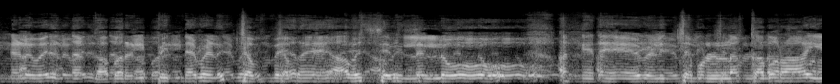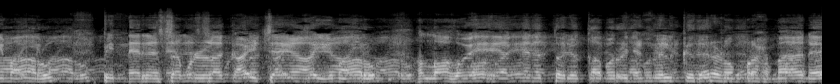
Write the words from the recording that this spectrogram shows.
നിങ്ങൾ വരുന്ന കബറിൽ പിന്നെ വെളിച്ചം വേറെ ആവശ്യമില്ലല്ലോ. അങ്ങനെ വെളിച്ചമുള്ള കബറായി മാറും. പിന്നെ രസമുള്ള കാഴ്ചയായി മാറും. അള്ളാഹുവേ അങ്ങനത്തെ ഒരു കബറ് ഞങ്ങൾക്ക് തരണം റഹ്മാനെ.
